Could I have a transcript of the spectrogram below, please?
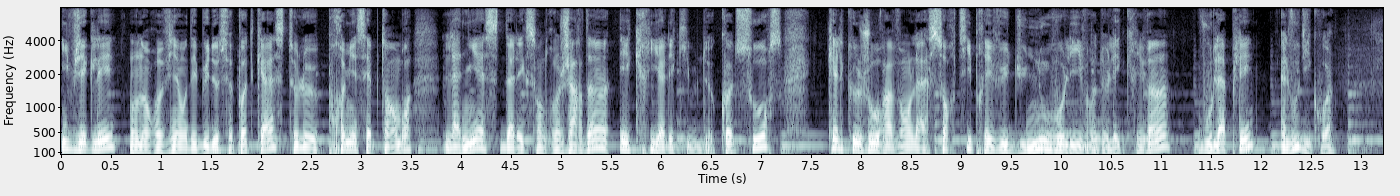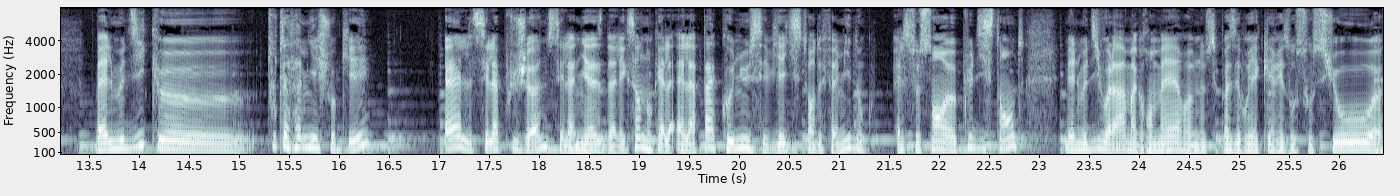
Yves Jéglet, on en revient au début de ce podcast. Le 1er septembre, la nièce d'Alexandre Jardin écrit à l'équipe de Code Source quelques jours avant la sortie prévue du nouveau livre de l'écrivain. Vous l'appelez? Elle vous dit quoi? Ben, Elle me dit que toute la famille est choquée, elle, c'est la plus jeune, c'est la nièce d'Alexandre, donc elle n'a pas connu ces vieilles histoires de famille, donc elle se sent euh, plus distante, mais elle me dit, voilà, ma grand-mère euh, ne sait pas se avec les réseaux sociaux, euh,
